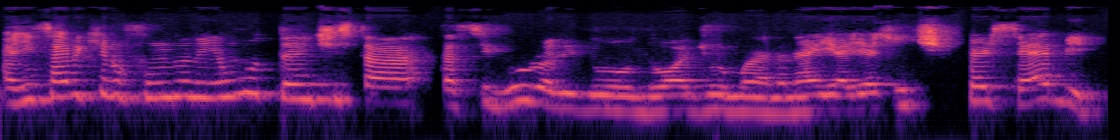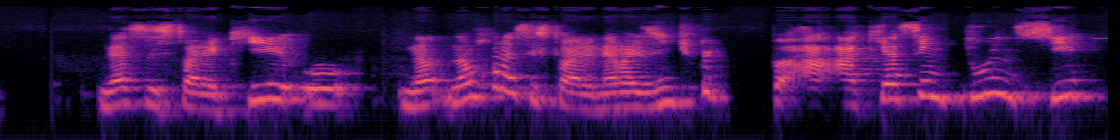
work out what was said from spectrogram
a gente sabe que no fundo nenhum mutante está, está seguro ali do, do ódio humano, né? E aí a gente percebe nessa história aqui, o, não, não só nessa história, né? Mas a gente aqui acentua em si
